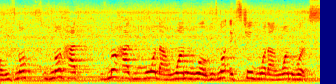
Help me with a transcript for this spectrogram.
But we've not we've not had we've not had more than one word. We've not exchanged more than one words.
